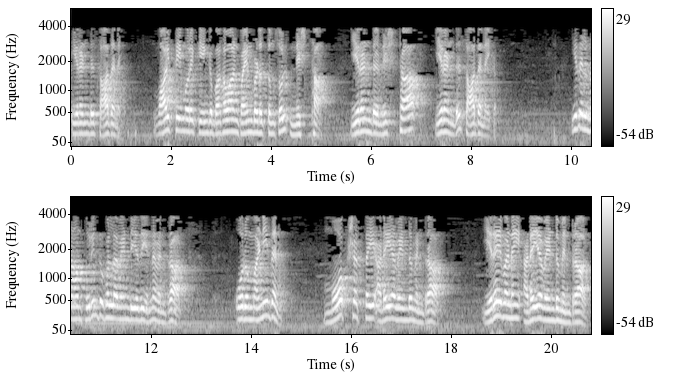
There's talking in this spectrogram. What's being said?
இரண்டு சாதனை. வாழ்க்கை முறைக்கு இங்கு பகவான் பயன்படுத்தும் சொல் நிஷ்டா. இரண்டு நிஷ்டா இரண்டு சாதனைகள். இதில் நாம் புரிந்து கொள்ள வேண்டியது என்னவென்றால் ஒரு மனிதன் மோக்ஷத்தை அடைய வேண்டும் என்றால் இறைவனை அடைய வேண்டும் என்றால்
